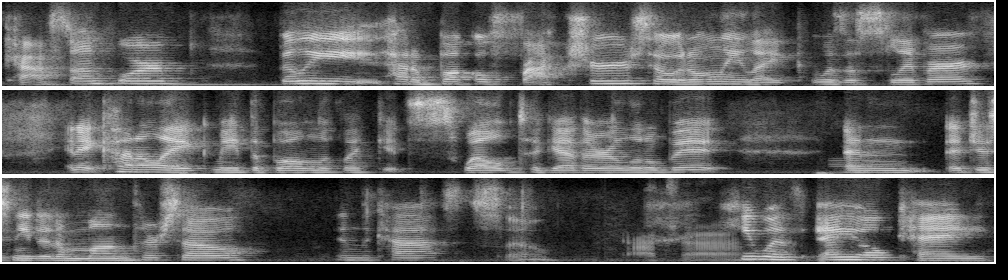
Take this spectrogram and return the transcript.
cast on for. Billy had a buckle fracture, so it only like was a sliver, and it kind of like made the bone look like it swelled together a little bit, and it just needed a month or so in the cast. So gotcha. he was a okay.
